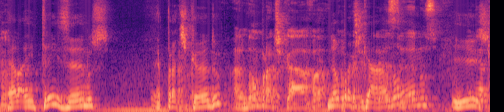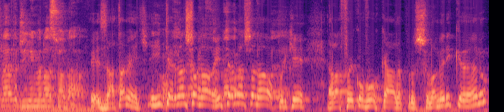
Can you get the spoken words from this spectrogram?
Ah. Ela em três anos praticando. Ela não praticava. Não praticava. De anos. Isso. É atleta de nível nacional. Exatamente. Não, internacional, internacional, internacional é. porque ela foi convocada para o sul-americano,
